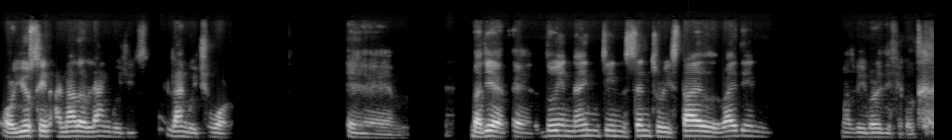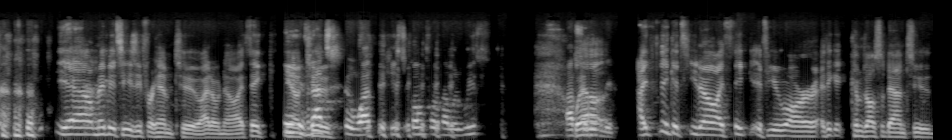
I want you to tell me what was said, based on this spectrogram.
or using another languages language word. Um, but yeah, doing 19th century style writing must be very difficult. yeah, or maybe it's easy for him too. I don't know. I think you if know, if that's what he's comfortable with. Absolutely. Well, I think it's you know I think if you are I think it comes also down to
